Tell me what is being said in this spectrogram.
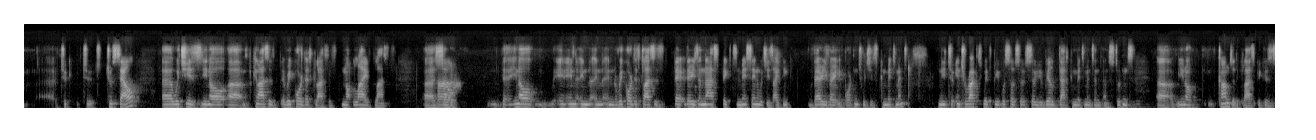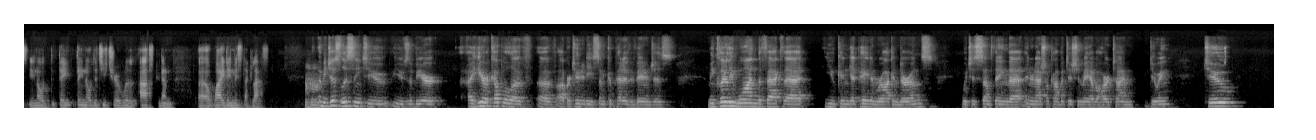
to to to sell. Uh, which is you know um, classes recorded classes not live classes uh, so Ah. the, you know in, in in in recorded classes there, there is an aspect missing which is i think very very important which is commitment you need to interact with people so so so you build that commitment and, and students uh, you know come to the class because you know they they know the teacher will ask them uh, why they missed that class Mhm. I mean, just listening to you, Zubir, I hear a couple of, of opportunities, some competitive advantages. I mean, clearly, one, the fact that you can get paid in Moroccan dirhams, which is something that international competition may have a hard time doing. Two,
